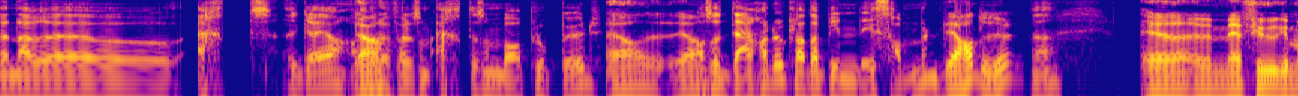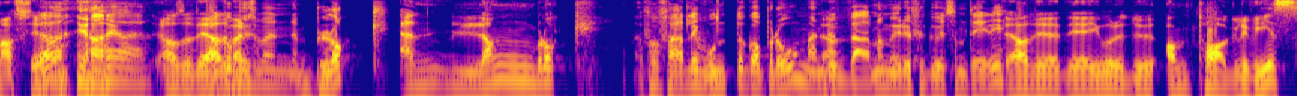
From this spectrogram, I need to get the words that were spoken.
den der ertgreia. Altså Ja. Det føles som erter som bare plopper ut. Ja, ja. Altså Der hadde du klart å binde de sammen. det hadde du. Ja. Eh, med fugemasse, ja. Ja, ja, ja. Altså, det det kommer vært som en blokk. en lang blokk. Forferdelig vondt å gå på do, men du verner mye du fikk ut samtidig. Ja, det, det gjorde du antageligvis.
